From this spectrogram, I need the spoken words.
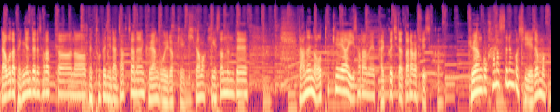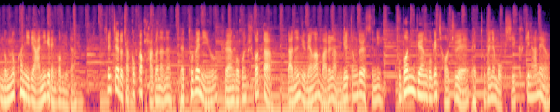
나보다 100년 전에 살았던 어, 베토벤이란 작자는 교향곡을 이렇게 기가 막히게 썼는데 하, 나는 어떻게 해야 이 사람의 발끝이라 따라갈 수 있을까? 교향곡 하나 쓰는 것이 예전만큼 녹록한 일이 아니게 된 겁니다. 실제로 작곡가 바그너는 베토벤 이후 교향곡은 죽었다 라는 유명한 말을 남길 정도였으니 9번 교향곡의 저주에 베토벤의 몫이 크긴 하네요.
